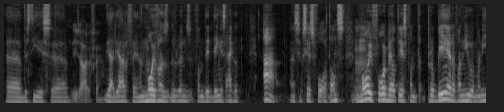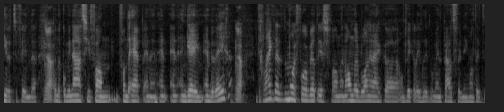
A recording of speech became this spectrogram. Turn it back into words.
Eh, dus die is, Die is aardig ver. ja, die aardig fan. En het mooie van, de run van dit ding is eigenlijk dat A, een succesvol, althans, Mm. mooi voorbeeld is van het proberen van nieuwe manieren te vinden. Ja. Van de combinatie van, van de app en, en, en, en game en bewegen. Ja. En tegelijkertijd het een mooi voorbeeld is van een andere belangrijke eh, ontwikkeling van dit moment, crowdfunding. Want dit,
